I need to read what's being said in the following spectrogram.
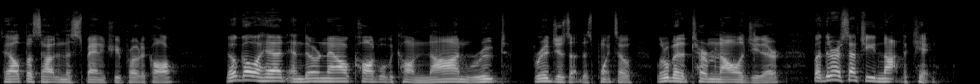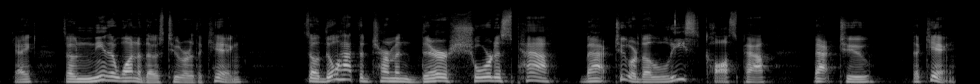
to help us out in the spanning tree protocol. They'll go ahead and they're now called what we call non-root bridges at this point. So a little bit of terminology there, but they're essentially not the king, okay? So neither one of those two are the king. So they'll have to determine their shortest path back to, or the least cost path back to the king,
